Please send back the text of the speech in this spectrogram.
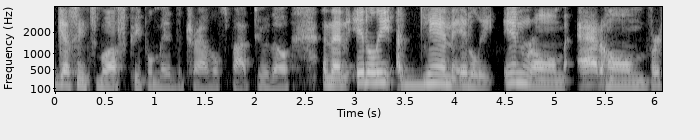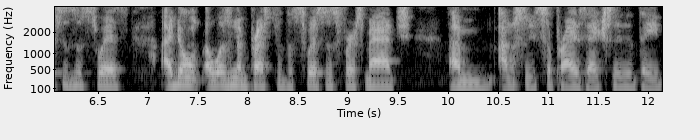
guessing some Welsh people made the travel spot too, though. And then Italy again, Italy in Rome at home versus the Swiss. I don't. I wasn't impressed with the Swiss's first match. I'm honestly surprised actually that they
